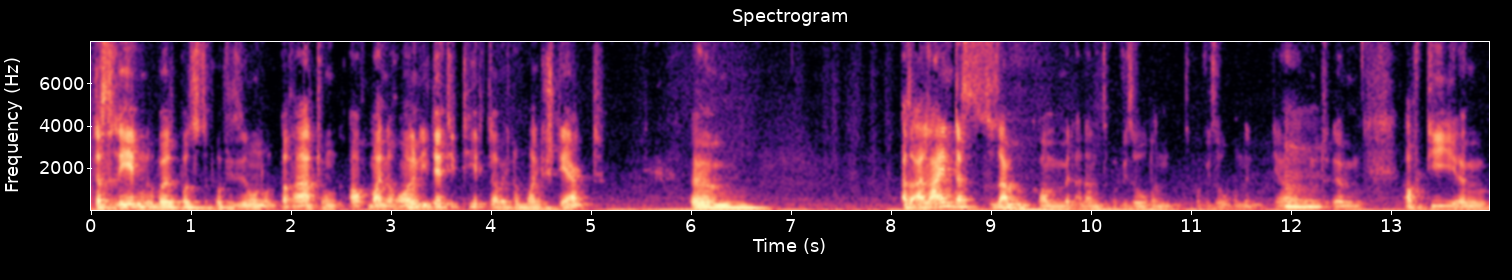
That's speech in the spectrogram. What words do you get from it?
das Reden über Supervision und Beratung auch meine Rollenidentität, glaube ich, nochmal gestärkt. Ähm, also allein das Zusammenkommen mit anderen Supervisoren und Supervisorinnen, ja, Mhm. und ähm, auch die ähm,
